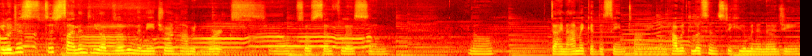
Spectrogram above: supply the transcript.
you know just just silently observing the nature and how it works you know so selfless and you know dynamic at the same time and how it listens to human energy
